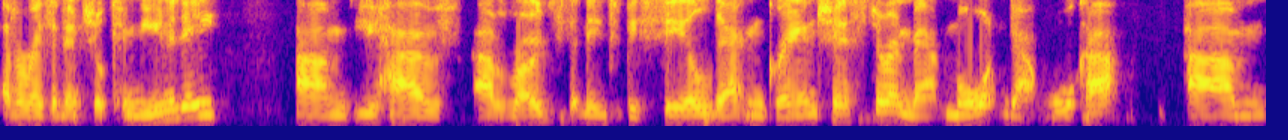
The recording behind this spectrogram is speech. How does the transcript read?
of a residential community. Um, you have uh, roads that need to be sealed out in Grandchester and Mount Mort Mount Walker. Um,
